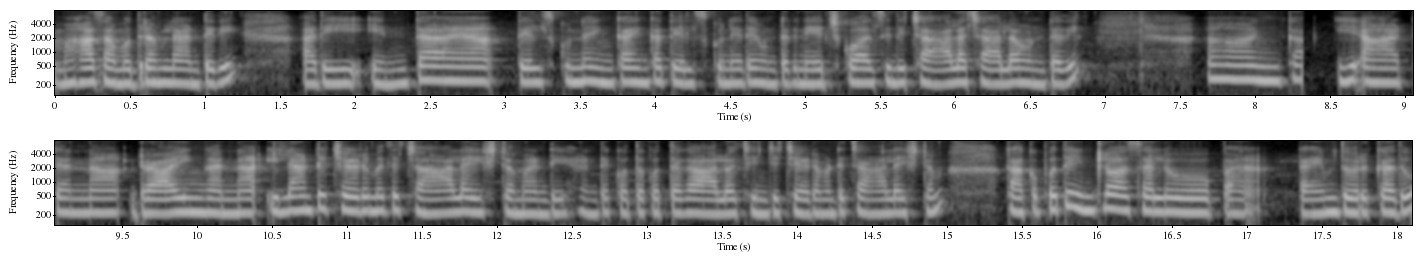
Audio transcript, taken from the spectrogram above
మహాసముద్రం లాంటిది. అది ఎంత తెలుసుకున్నా ఇంకా ఇంకా తెలుసుకునేదే ఉంటుంది. నేర్చుకోవాల్సింది చాలా చాలా ఉంటుంది. ఇంకా ఈ ఆర్ట్ అన్నా డ్రాయింగ్ అన్నా ఇలాంటివి చేయడం అయితే చాలా ఇష్టం అండి. అంటే కొత్త కొత్తగా ఆలోచించి చేయడం అంటే చాలా ఇష్టం. కాకపోతే ఇంట్లో అసలు ప టైం దొరకదు.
